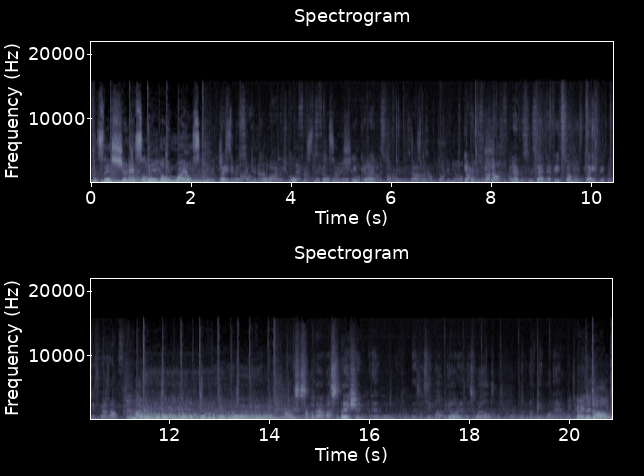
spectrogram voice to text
Position it's illegal in Wales. We played him a song called Irish Wolfhounds. Phil sang a ukulele stuffed up his arse. The guy just ran off, and ever since then, every song we've played, people just ran off. Oh, it's a song about masturbation, and there's nothing more pure in this world than knocking one out. We're doing the dog.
